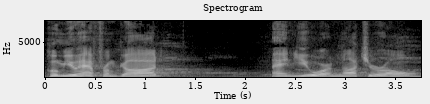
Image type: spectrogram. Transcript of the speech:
whom you have from God? and you are not your own?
